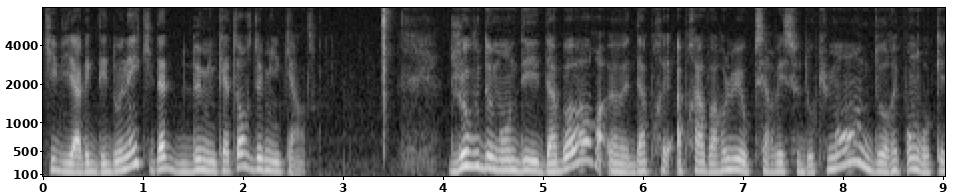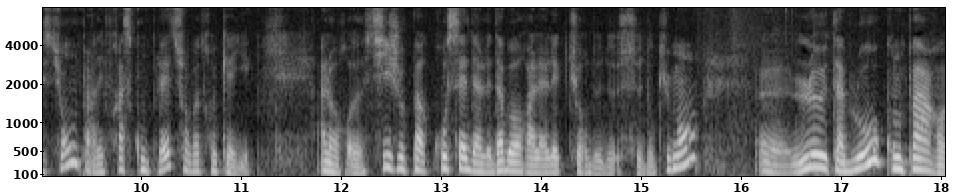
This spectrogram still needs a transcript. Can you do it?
qu'il y a avec des données qui datent de 2014-2015. Je vous demandais d'abord, euh, après avoir lu et observé ce document, de répondre aux questions par des phrases complètes sur votre cahier. Alors, euh, si je procède d'abord à la lecture de, ce document, euh, le tableau compare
